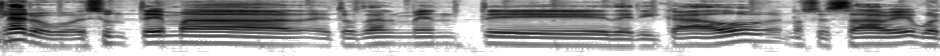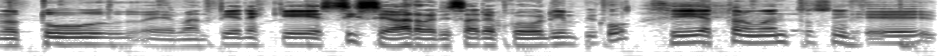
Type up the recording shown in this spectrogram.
Claro, es un tema eh, totalmente delicado, no se sabe. Bueno, tú eh, mantienes que sí se va a realizar el Juego Olímpico. Sí, hasta el momento sí. Eh,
